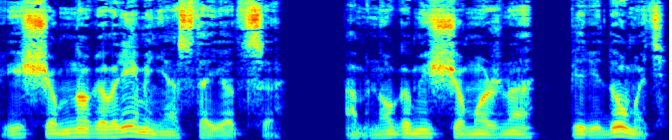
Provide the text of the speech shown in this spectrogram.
еще много времени остается, о многом еще можно передумать.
